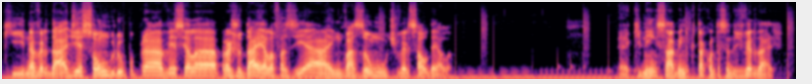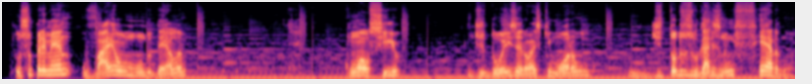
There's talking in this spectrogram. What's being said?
Que na verdade é só um grupo para ver se ela. para ajudar ela a fazer a invasão multiversal dela. É, que nem sabem do que tá acontecendo de verdade. O Superman vai ao mundo dela com auxílio de dois heróis que moram de todos os lugares no inferno,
